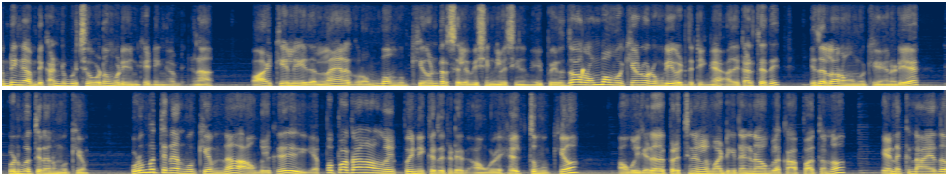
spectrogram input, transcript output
எப்படிங்க அப்படி கண்டுபிடிச்சி விட முடியும்னு கேட்டிங்க அப்படின்னா வாழ்க்கையில் இதெல்லாம் எனக்கு ரொம்ப முக்கியன்ற சில விஷயங்கள் வச்சுக்கோங்க. இப்போ இதுதான் ரொம்ப முக்கியம்னு ஒரு முடிவு எடுத்துட்டீங்க. அதுக்கு அடுத்தது இதெல்லாம் ரொம்ப முக்கியம். என்னுடைய குடும்பத்தினர் முக்கியம். குடும்பத்தினர் முக்கியம்னா அவங்களுக்கு எப்போ பார்த்தாலும் அவங்களுக்கு போய் நிற்கிறது கிடையாது. அவங்களுடைய ஹெல்த் முக்கியம். அவங்களுக்கு ஏதாவது பிரச்சனைகள் மாட்டிக்கிட்டாங்கன்னா அவங்கள காப்பாற்றணும் எனக்கு நான் ஏதோ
